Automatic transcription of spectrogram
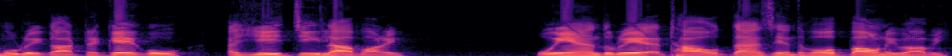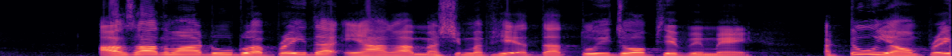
မှုတွေကတကယ့်ကိုအရေးကြီးလာပါလေဝင်းရံသူတွေရဲ့အထောက်တန်းစင်သဘောပေါက်နေပါပြီအားစားသမားတူတို့ပြိသက်အင်အားကမရှိမဖြစ်အသက်သွေးကြောဖြစ်ပေမဲ့ အတူရောင်ပရိ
